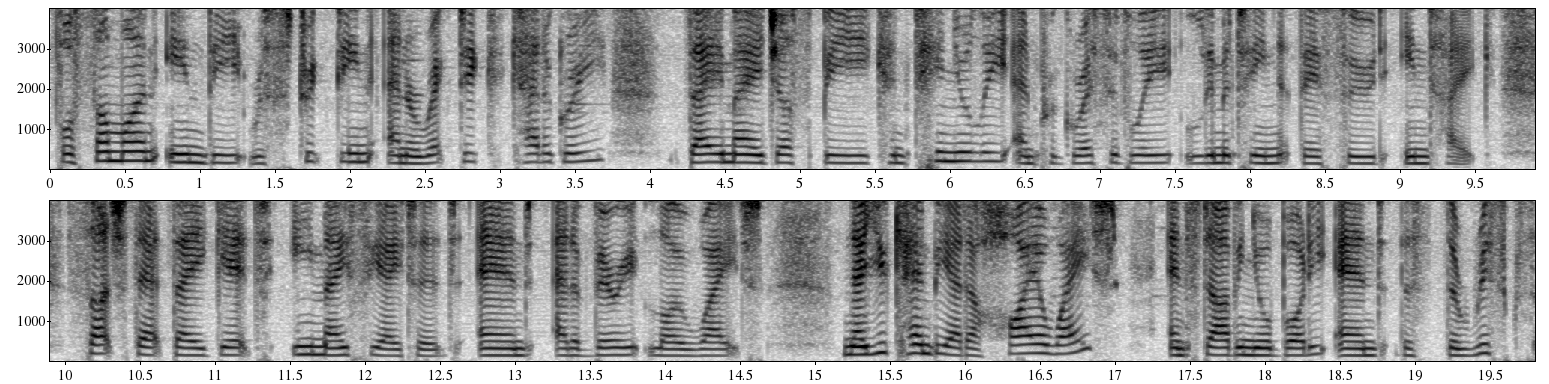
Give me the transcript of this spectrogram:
For someone in the restricting anorectic category, they may just be continually and progressively limiting their food intake such that they get emaciated and at a very low weight. Now, you can be at a higher weight and starving your body, and the, the risks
